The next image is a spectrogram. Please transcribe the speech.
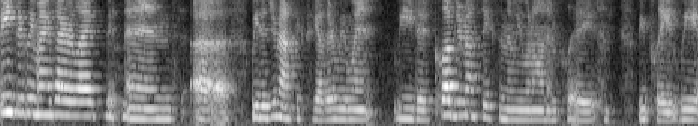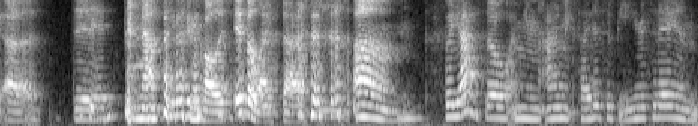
basically my entire life, mm-hmm. and uh, we did gymnastics together. We went we did club gymnastics and then we went on and played we played we uh did, did. gymnastics in college. It's a lifestyle. Um but yeah so i mean i'm excited to be here today and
